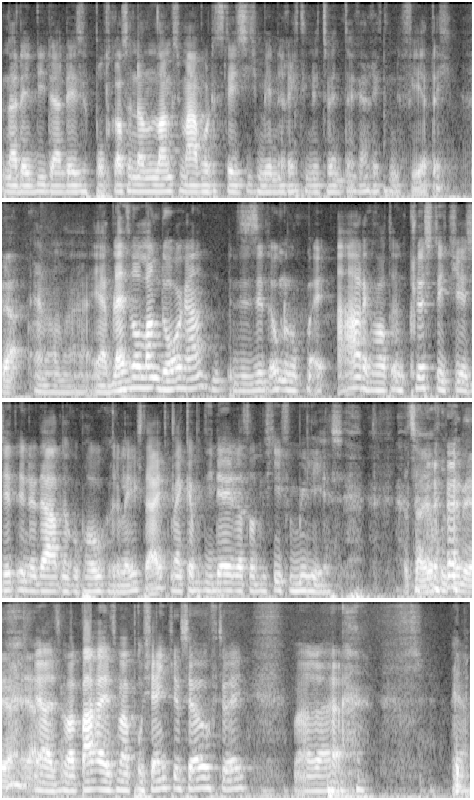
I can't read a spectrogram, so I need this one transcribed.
nou, die, die naar deze podcast. En dan langzaamaan wordt het steeds iets minder richting de 20 en richting de 40. Ja. En dan, eh, ja, het blijft wel lang doorgaan. Er zit ook nog een- aardig wat, een clustertje zit inderdaad nog op hogere leeftijd. Maar ik heb het idee dat dat misschien familie is. Dat zou heel goed kunnen, ja. ja. Ja, het, is maar een paar, het is maar een procentje of zo, of twee. Maar eh, Heb, ja.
